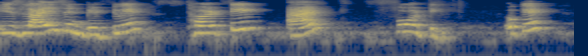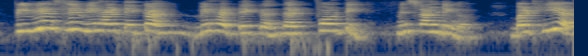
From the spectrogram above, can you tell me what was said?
is lies in between 30 and 40 okay previously we had taken we had taken that 40 means rounding up but here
